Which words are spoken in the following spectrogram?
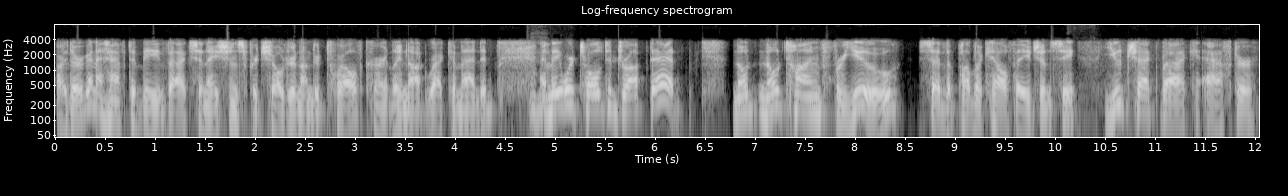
Are there going to have to be vaccinations for children under 12 currently not recommended? Mm-hmm. And they were told to drop dead. No no time for you said the Public Health Agency, you check back after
